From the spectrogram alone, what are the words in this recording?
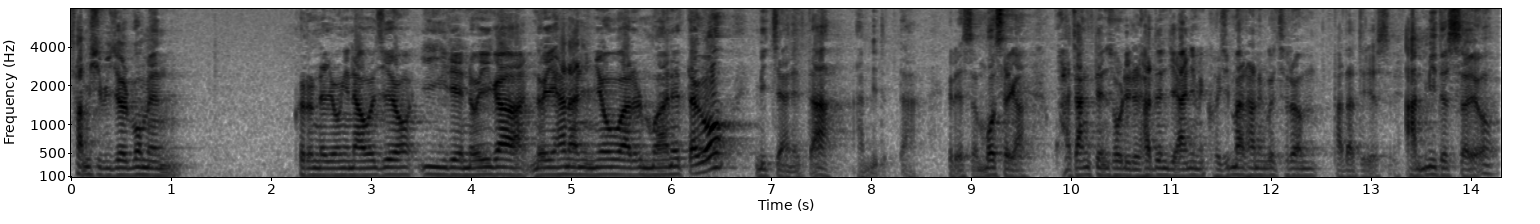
32절 보면 그런 내용이 나오지요. 이 일에 너희가 너희 하나님 여호와를 무안했다고 믿지 않았다. 안 믿었다. 그래서 모세가 과장된 소리를 하든지 아니면 거짓말하는 것처럼 받아들였어요. 안 믿었어요.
